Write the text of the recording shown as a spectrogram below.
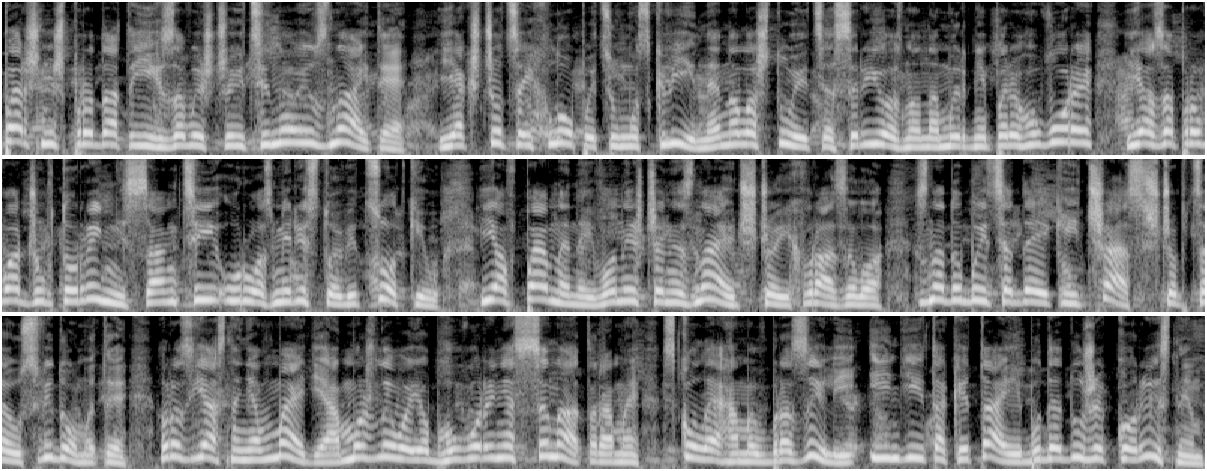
перш ніж продати їх за вищою ціною, знайте, якщо цей хлопець у Москві не налаштується серйозно на мирні переговори, я запроваджу вторинні санкції у розмірі 100%. Я впевнений, вони ще не знають, що їх вразило. Знадобиться деякий час, щоб це усвідомити. Роз'яснення в медіа, можливо, й обговорення з сенаторами, з колегами в Бразилії, Індії та Китаї буде дуже корисним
